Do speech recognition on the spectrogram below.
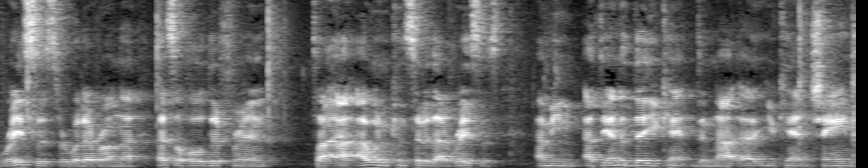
racist or whatever on that, that's a whole different. I wouldn't consider that racist. I mean, at the end of the day, you can't deny. Uh, you can't change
